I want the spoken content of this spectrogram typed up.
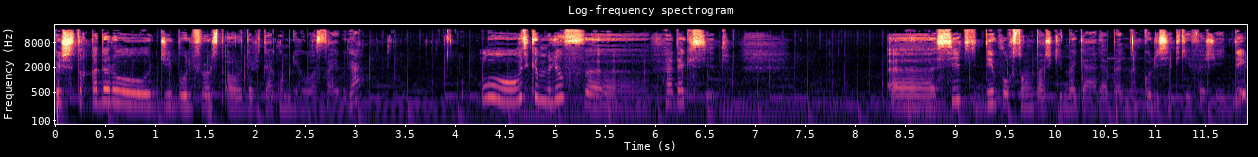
باش تقدروا تجيبوا ال first order تاعكم اللي هو الصعيب كاع وتكملوا في في هذاك ال site آه site يدي pourcentage كيما كاع على بالنا. كل site كيفاش يدي.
